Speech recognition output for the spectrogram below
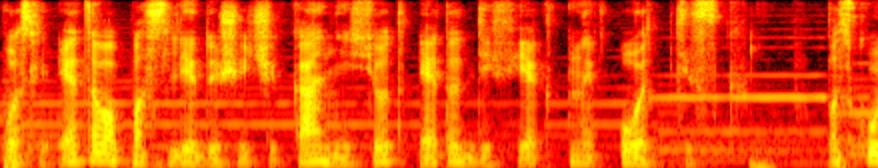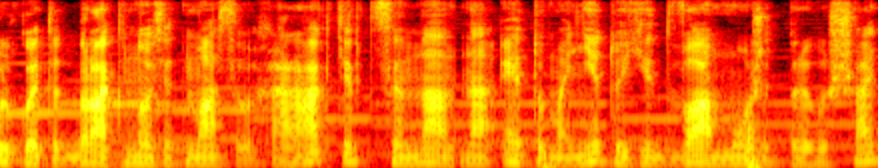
после этого последующий чекан несет этот дефектный оттиск. Поскольку этот брак носит массовый характер, цена на эту монету едва может превышать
